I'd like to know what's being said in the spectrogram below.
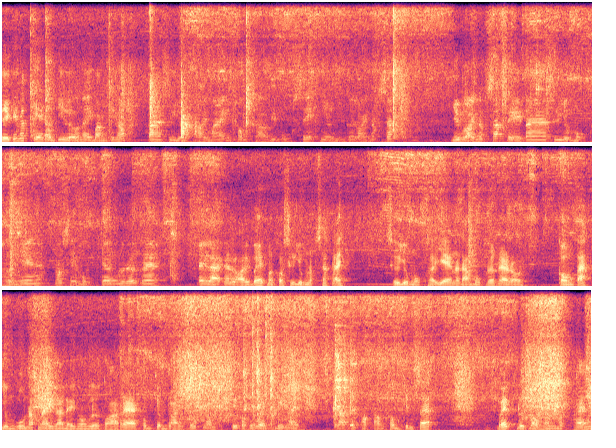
thì cái nắp che đầu chia lửa này bằng inox ta sử dụng thoải mái không sợ bị mục xét như những cái loại nắp sắt. Những loại nắp sắt thì ta sử dụng một thời gian á, nó sẽ mục chân nó rớt ra. Đây là cái loại bếp mà có sử dụng nắp sắt đây. Sử dụng một thời gian nó đã mục rớt ra rồi. Còn tác dụng của nắp này là để ngọn lửa tỏa ra không chùm lại đốt nóng trực tiếp vào cái que cảm biến này là bếp hoạt động không chính xác. Bếp được bảo hành một tháng.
